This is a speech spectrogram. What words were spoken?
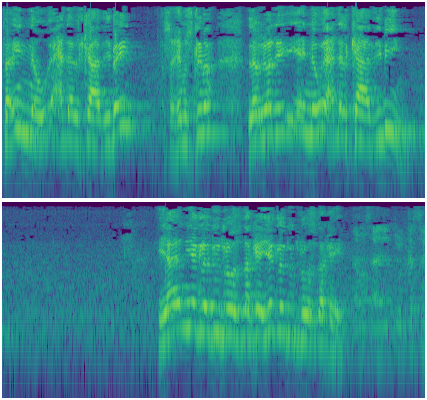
فإنه إحدى الكاذبين صحيح مسلمة للرواية إنه إحدى الكاذبين. يعني يقل دو دروز نكي يقل دو دروز نكي لما مثلا انتو كسر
